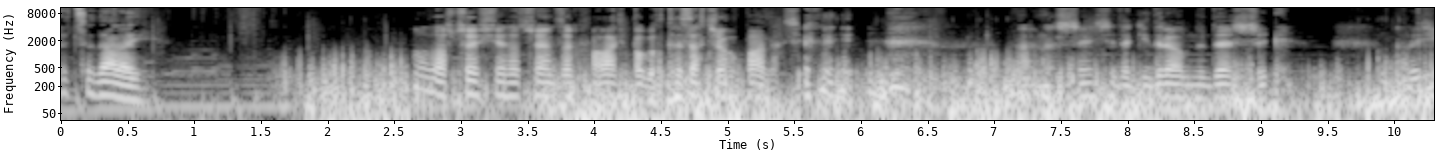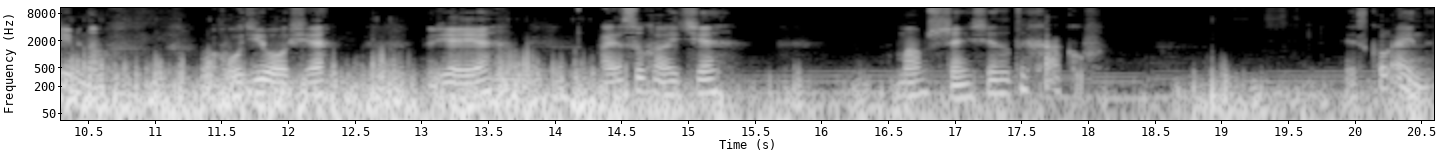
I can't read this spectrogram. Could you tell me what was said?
Lecę dalej. No za wcześnie zacząłem zachwalać pogodę, zaczęło padać. Ale na szczęście taki drobny deszczyk. Ale zimno. Ochłodziło się, wieje. A ja słuchajcie, mam szczęście do tych haków. Jest kolejny.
